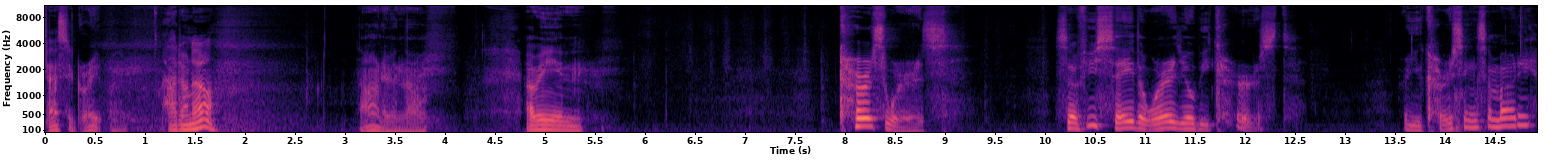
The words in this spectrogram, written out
That's a great one. I don't know. I don't even know. I mean, curse words. So if you say the word, you'll be cursed. Are you cursing somebody?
